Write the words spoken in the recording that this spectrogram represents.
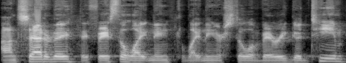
on Saturday, they face the Lightning. The Lightning are still a very good team.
